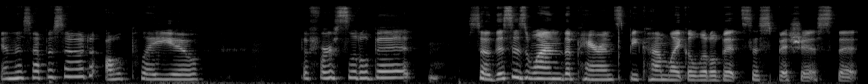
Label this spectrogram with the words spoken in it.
in this episode. I'll play you the first little bit. So this is when the parents become like a little bit suspicious that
